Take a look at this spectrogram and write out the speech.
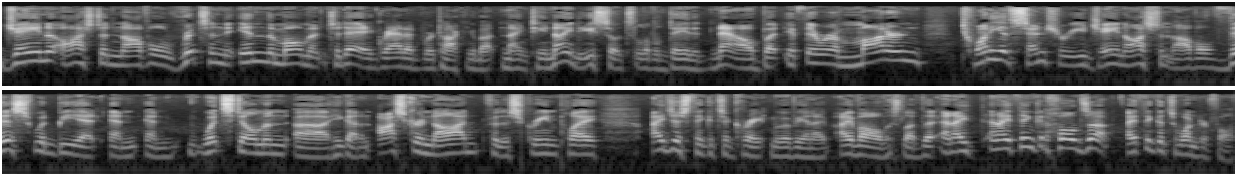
Jane Austen novel written in the moment today. Granted, we're talking about 1990, so it's a little dated now. But if there were a modern 20th century Jane Austen novel, this would be it. And and Whit Stillman, uh, he got an Oscar nod for the screenplay. I just think it's a great movie, and I, I've always loved it. And I and I think it holds up. I think it's wonderful.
